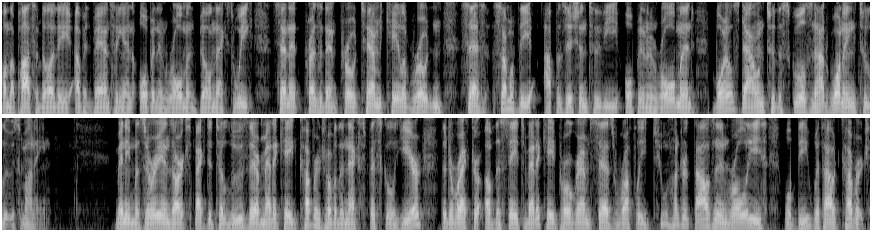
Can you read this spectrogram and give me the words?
on the possibility of advancing an open enrollment bill next week. Senate President Pro Tem Caleb Rowden says some of the opposition to the open enrollment boils down to the schools not wanting to lose money. Many Missourians are expected to lose their Medicaid coverage over the next fiscal year. The director of the state's Medicaid program says roughly 200,000 enrollees will be without coverage.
